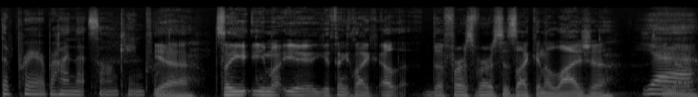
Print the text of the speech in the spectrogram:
the prayer behind that song came from. Yeah. So you you you, you think like uh, the first verse is like an Elijah. Yeah. You know,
